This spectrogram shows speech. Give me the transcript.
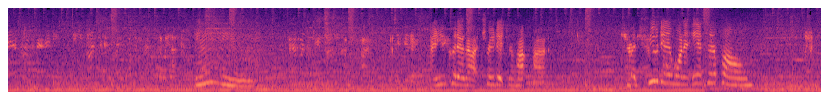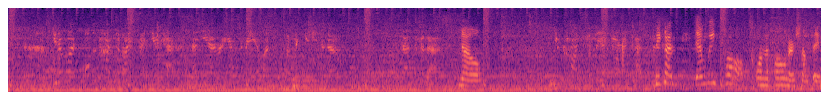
am hungry. I need to eat lunch because my stomach hurts so bad. Mmm. I almost came home a couple times. and you could have got treated to hot pot. But you didn't want to answer the phone. No, You constantly ignore my texts. because then we talk on the phone or something.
